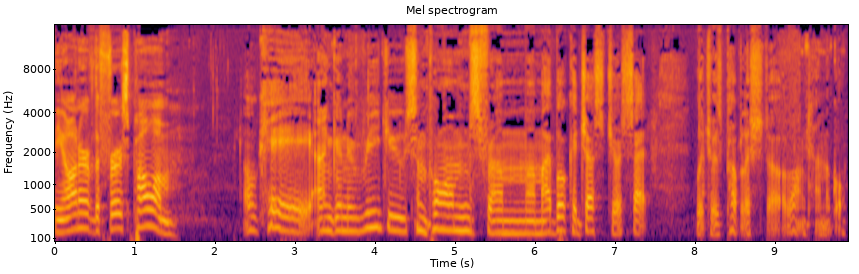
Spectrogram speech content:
the honor of the first poem. Okay, I'm going to read you some poems from uh, my book, Adjust Your Set, which was published uh, a long time ago.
